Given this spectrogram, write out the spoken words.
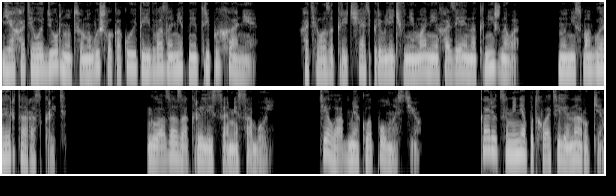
Я хотела дернуться, но вышло какое-то едва заметное трепыхание. Хотела закричать, привлечь внимание хозяина книжного, но не смогла и рта раскрыть. Глаза закрылись сами собой. Тело обмякло полностью. Кажется, меня подхватили на руки.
